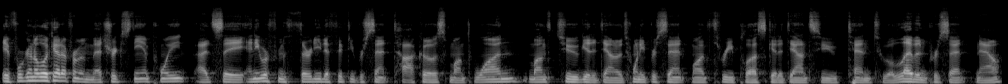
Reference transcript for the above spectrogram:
If we're going to look at it from a metric standpoint, I'd say anywhere from 30 to 50% TACOS month one, month two, get it down to 20%, month three plus, get it down to 10 to 11% now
